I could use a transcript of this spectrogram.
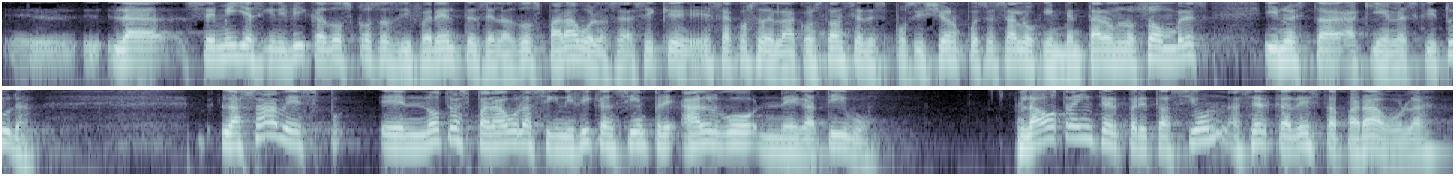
eh, la semilla significa dos cosas diferentes en las dos parábolas, así que esa cosa de la constancia de exposición, pues es algo que inventaron los hombres y no está aquí en la escritura. Las aves en otras parábolas significan siempre algo negativo. La otra interpretación acerca de esta parábola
